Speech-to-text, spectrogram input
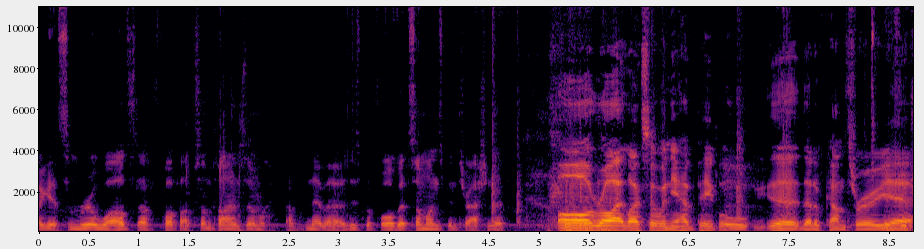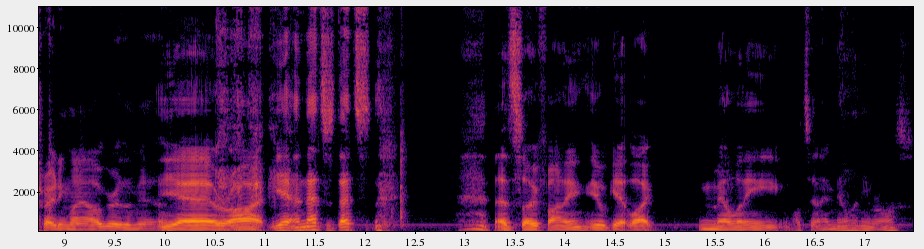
I get some real wild stuff pop up sometimes. I'm like, I've never heard this before, but someone's been thrashing it, oh right, like so when you have people uh, that have come through, yeah. infiltrating my algorithm. Yeah. Yeah, right. Yeah, and that's that's that's so funny. You'll get like Melanie, what's her name? Melanie Ross,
